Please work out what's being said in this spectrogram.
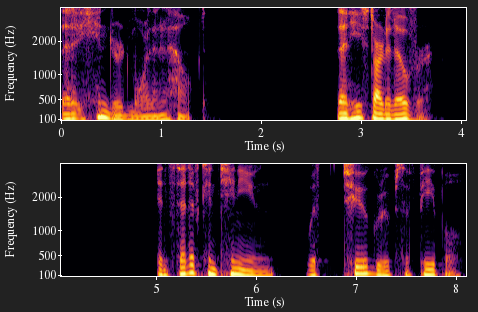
that it hindered more than it helped. Then he started over. Instead of continuing with two groups of people,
